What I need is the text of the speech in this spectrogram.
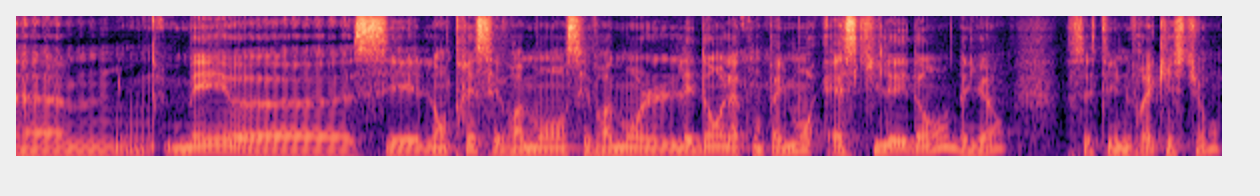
Mais c'est l'entrée, c'est vraiment, c'est vraiment l'aidant et l'accompagnement. Est-ce qu'il est aidant d'ailleurs? C'était une vraie question.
